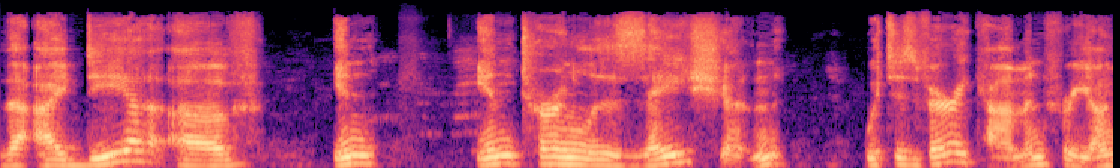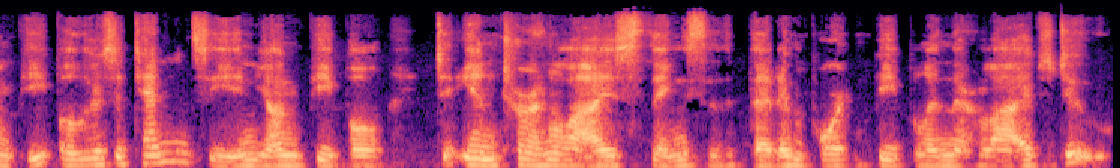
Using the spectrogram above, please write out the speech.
the idea of in, internalization, which is very common for young people, there's a tendency in young people to internalize things that, that important people in their lives do.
